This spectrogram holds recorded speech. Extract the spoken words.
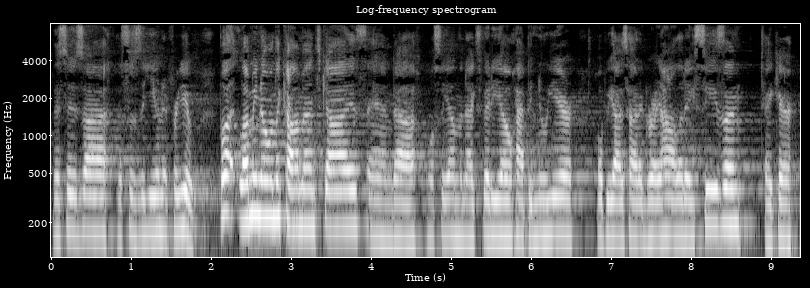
this is uh, this is the unit for you. But let me know in the comments, guys, and uh, we'll see you on the next video. Happy New Year. Hope you guys had a great holiday season. Take care.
